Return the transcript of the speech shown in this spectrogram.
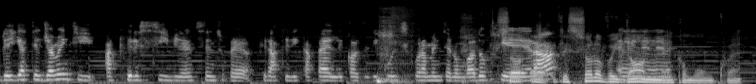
degli atteggiamenti aggressivi nel senso che tirate di capelli cose di cui sicuramente non vado So- fiera. eh, che solo voi Eh, donne comunque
